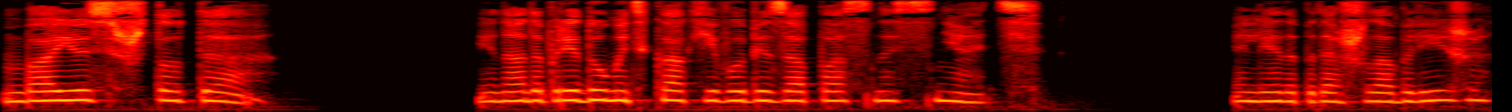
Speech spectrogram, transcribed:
Боюсь, что да. И надо придумать, как его безопасно снять. Леда подошла ближе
